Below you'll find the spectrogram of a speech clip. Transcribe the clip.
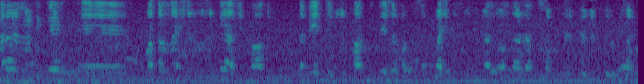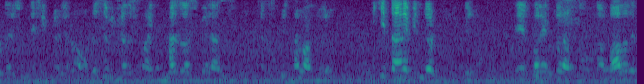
karar verdik ve e, vatandaşlarımızın birazcık mağdur tabii ettiğimizin farkındayız ama Sayın Başkanımız biraz onlardan sabırları, özür diliyorum, sabırlar için teşekkür ediyorum ama hızlı bir çalışmaydı. Kazası belasız bu çalışmayı tamamlıyoruz. İki tane 1400'lük bir e, kolektör hattından bağladık.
